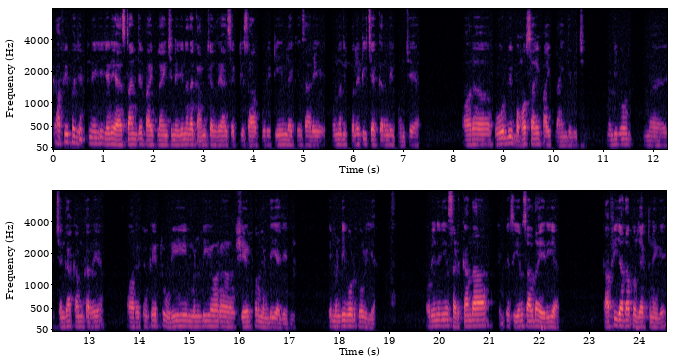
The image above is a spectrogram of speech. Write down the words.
ਕਾਫੀ ਪ੍ਰੋਜੈਕਟ ਨੇ ਜੀ ਜਿਹੜੇ ਇਸ ਟਾਈਮ ਤੇ ਪਾਈਪਲਾਈਨ 'ਚ ਨੇ ਜਿਨ੍ਹਾਂ ਦਾ ਕੰਮ ਚੱਲ ਰਿਹਾ ਸੈਕਟਰੀ ਸਾਹਿਬ ਪੂਰੀ ਟੀਮ ਲੈ ਕੇ ਸਾਰੇ ਉਹਨਾਂ ਦੀ ਕੁਆਲਿਟੀ ਚੈੱਕ ਕਰਨ ਲਈ ਪਹੁੰਚੇ ਆ। ਔਰ ਹੋਰ ਵੀ ਬਹੁਤ ਸਾਰੇ ਪਾਈਪਲਾਈਨ ਦੇ ਵਿੱਚ ਮੰਡੀ ਬੋਰਡ ਚੰਗਾ ਕੰਮ ਕਰ ਰਿਹਾ। ਔਰ ਕਿਉਂਕਿ ਧੂਰੀ ਮੰਡੀ ਔਰ ਸ਼ੇਰਪੁਰ ਮੰਡੀ ਹੈ ਜਿਹੜੀ ਇਹ ਮੰਡੀ ਬੋਰਡ ਕੋਲ ਹੀ ਹੈ ਔਰ ਇਹਨਾਂ ਦੀਆਂ ਸੜਕਾਂ ਦਾ ਕਿਉਂਕਿ ਸੀਐਮ ਸਾਹਿਬ ਦਾ ਏਰੀਆ ਕਾਫੀ ਜ਼ਿਆਦਾ ਪ੍ਰੋਜੈਕਟ ਨੇਗੇ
